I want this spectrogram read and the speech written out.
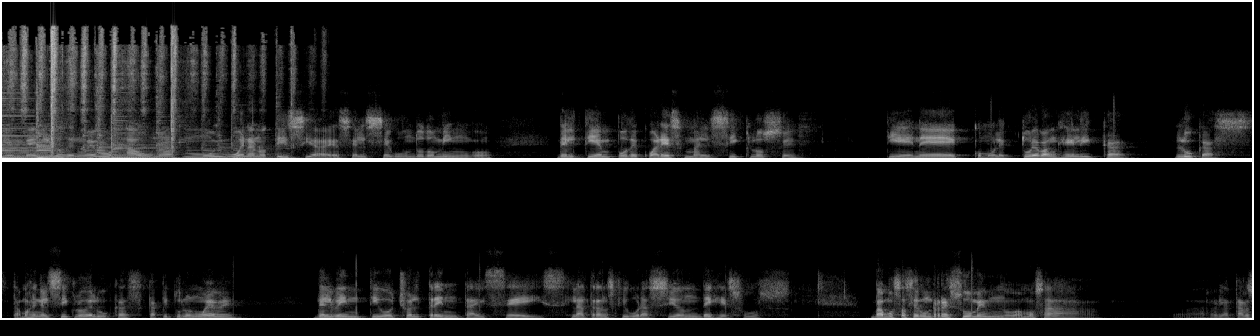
Bienvenidos de nuevo a una muy buena noticia, es el segundo domingo del tiempo de Cuaresma, el ciclo C. Tiene como lectura evangélica Lucas, estamos en el ciclo de Lucas capítulo 9 del 28 al 36, la transfiguración de Jesús. Vamos a hacer un resumen, no vamos a, a, relatar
